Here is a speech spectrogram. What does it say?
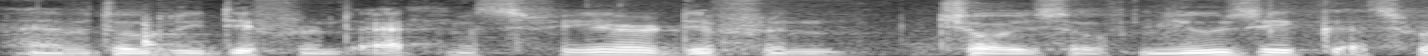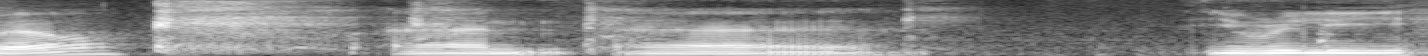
have a totally different atmosphere, different choice of music as well, and uh, you really.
